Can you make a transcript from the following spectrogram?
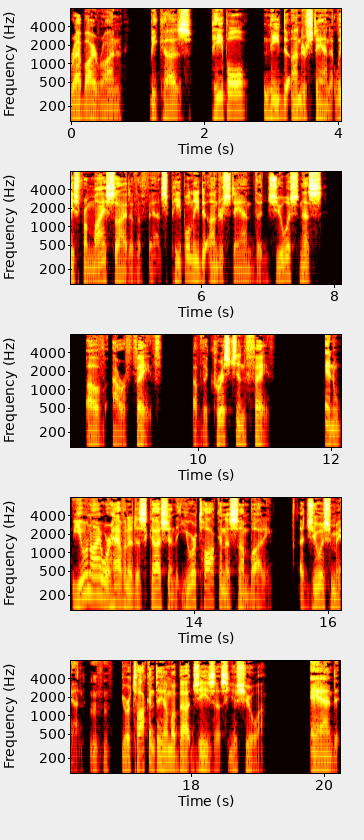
Rabbi Ron, because people need to understand, at least from my side of the fence, people need to understand the Jewishness of our faith, of the Christian faith. And you and I were having a discussion that you were talking to somebody, a Jewish man. hmm You were talking to him about Jesus, Yeshua. And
